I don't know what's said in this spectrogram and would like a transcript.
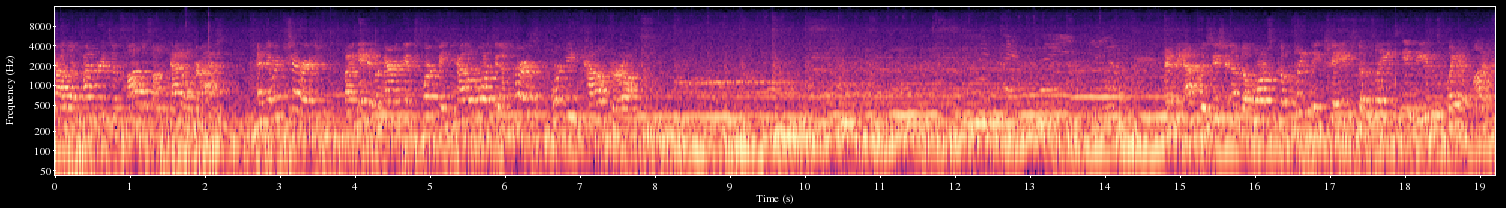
Traveled hundreds of miles on cattle drives, and they were cherished by Native Americans working cattle boys and, of course, working cattle girls. And the acquisition of the horse completely changed the Plains Indians' way of life,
